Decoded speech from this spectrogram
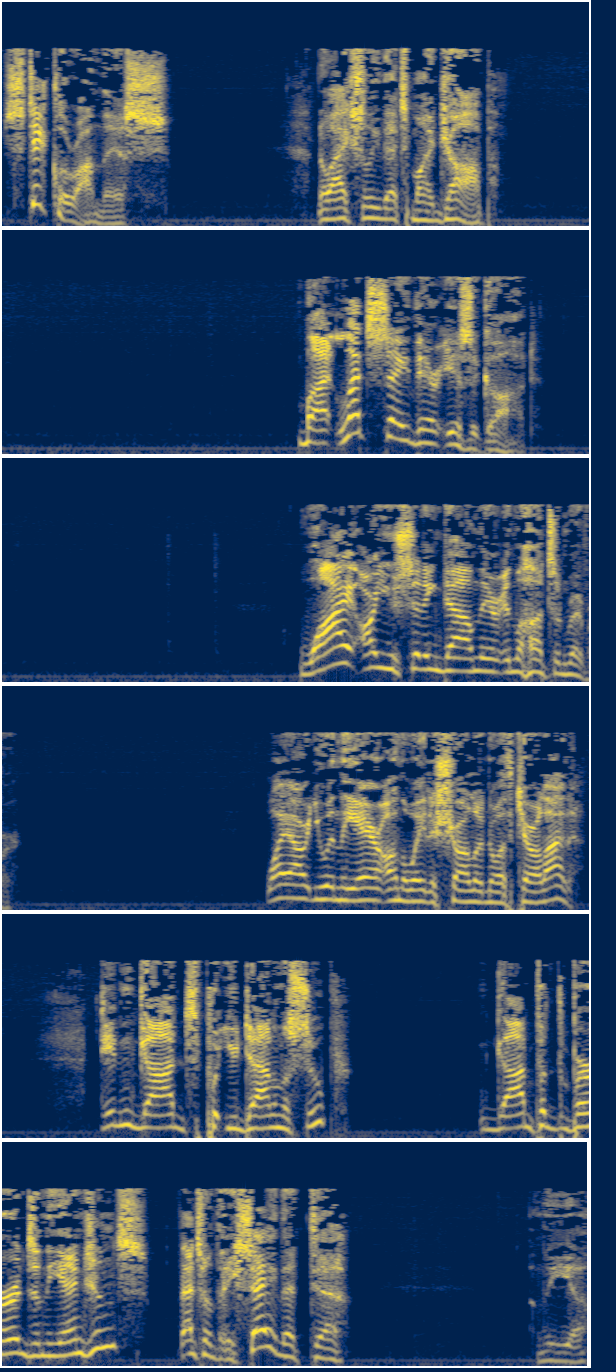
stickler on this. No, actually, that's my job. But let's say there is a God. Why are you sitting down there in the Hudson River? Why aren't you in the air on the way to Charlotte, North Carolina? Didn't God put you down in the soup? God put the birds in the engines? That's what they say, that uh, the uh,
